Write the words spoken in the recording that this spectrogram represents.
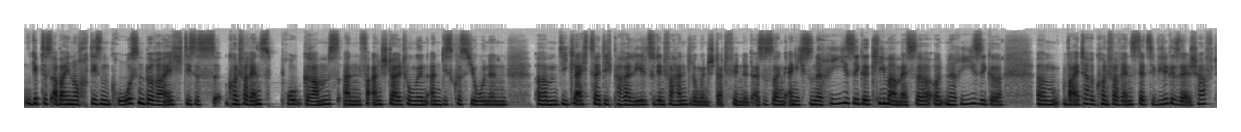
gibt es aber noch diesen großen Bereich dieses Konferenzprogramms an Veranstaltungen, an Diskussionen, ähm, die gleichzeitig parallel zu den Verhandlungen stattfindet. Also sozusagen eigentlich so eine riesige Klimamesse und eine riesige ähm, weitere Konferenz der Zivilgesellschaft.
